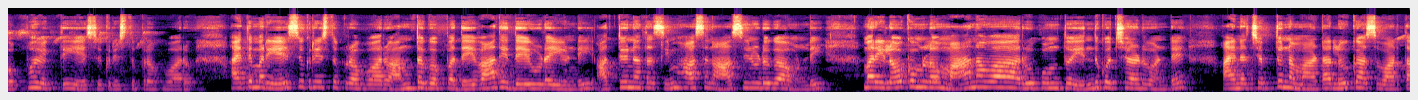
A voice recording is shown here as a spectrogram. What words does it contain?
గొప్ప వ్యక్తి యేసుక్రీస్తు ప్రభువారు. అయితే మరి యేసుక్రీస్తు ప్రభువారు అంత గొప్ప దేవాది దేవుడై ఉండి అత్యున్నత సింహాసన ఆసీనుడుగా ఉండి మరి లోకంలో మానవ రూపంతో ఎందుకు వచ్చాడు అంటే ఆయన చెప్తున్న మాట లూకాస్ వార్త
